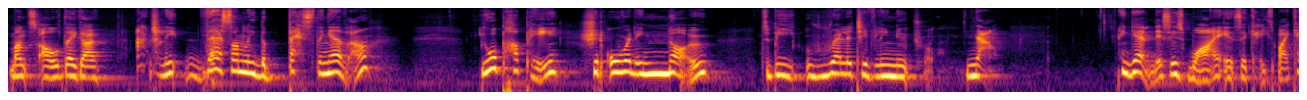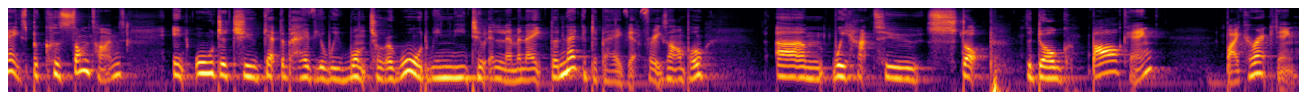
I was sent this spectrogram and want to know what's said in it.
months old they go, actually, they're suddenly the best thing ever, your puppy should already know to be relatively neutral. Now, again, this is why it's a case by case because sometimes, in order to get the behavior we want to reward, we need to eliminate the negative behavior. For example, um, we had to stop the dog barking by correcting.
